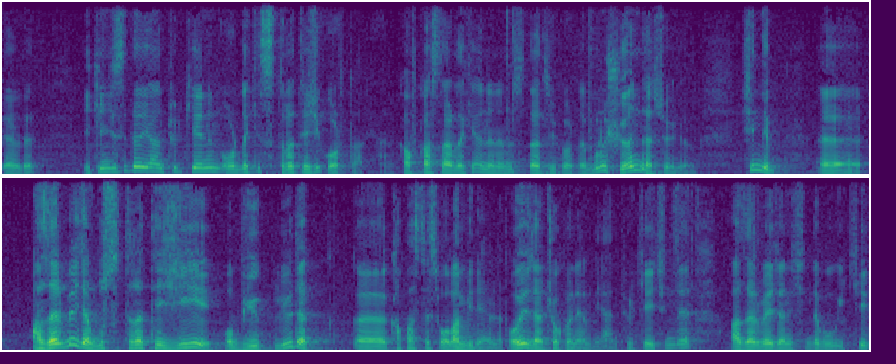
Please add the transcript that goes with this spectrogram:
devlet. İkincisi de yani Türkiye'nin oradaki stratejik ortağı. Yani Kafkaslardaki en önemli stratejik ortağı. Bunu şu yönden söylüyorum. Şimdi e, Azerbaycan bu stratejiyi, o büyüklüğü de e, kapasitesi olan bir devlet. O yüzden çok önemli yani. Türkiye için de Azerbaycan için de bu iki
